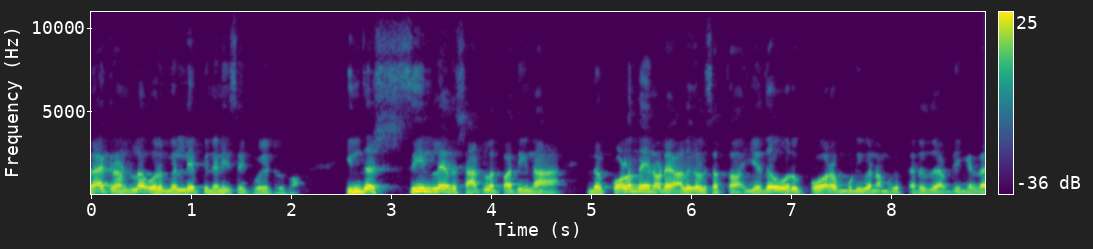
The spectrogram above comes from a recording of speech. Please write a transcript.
பேக்ரவுண்டில் ஒரு மெல்லிய பின்னணி இசை போயிட்டுருக்கும். இந்த சீனில் இந்த ஷாட்டில் பார்த்தீங்கன்னா இந்த குழந்தையினுடைய அழுகல் சத்தம் ஏதோ ஒரு கோர முடிவை நமக்கு தருது அப்படிங்கிறத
